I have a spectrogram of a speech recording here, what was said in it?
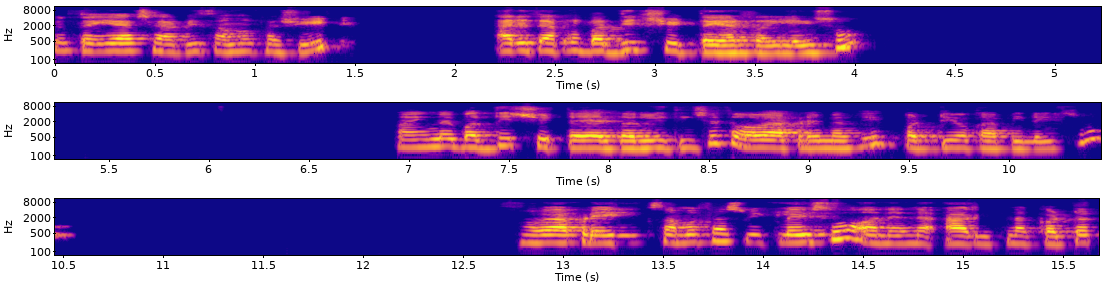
તૈયાર છે આપણી સમોસા શીટ. આ રીતે આપણે બધી જ શીટ તૈયાર કરી લઈશું. અહીં મેં બધી જ શીટ તૈયાર કરી લીધી છે, તો હવે આપણે એમાંથી પટ્ટીઓ કાપી લઈશું. હવે આપણે એક સમોસા સ્વીટ લઈશું અને એને આ રીતના કટર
